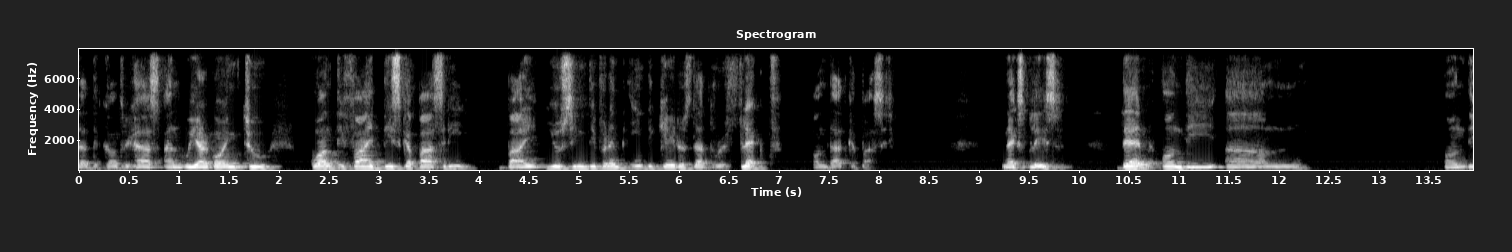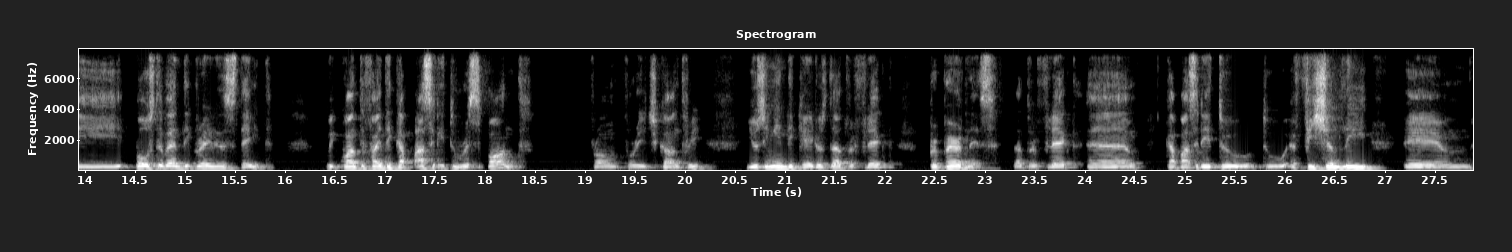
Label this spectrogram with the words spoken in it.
that the country has. And we are going to quantify this capacity by using different indicators that reflect on that capacity. Next, please. Then on the um, on the post-event degraded state, we quantify the capacity to respond from for each country using indicators that reflect preparedness, that reflect um, capacity to, to efficiently um,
